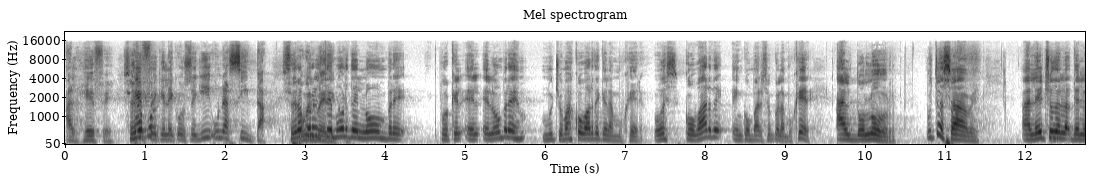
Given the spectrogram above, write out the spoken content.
al jefe. Jefe que le conseguí una cita. ¿Será por el, temor del hombre? Porque el, hombre es mucho más cobarde que la mujer, o es cobarde en comparación con la mujer, al dolor. Usted sabe, al hecho del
